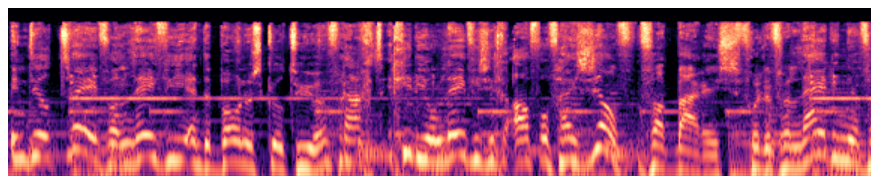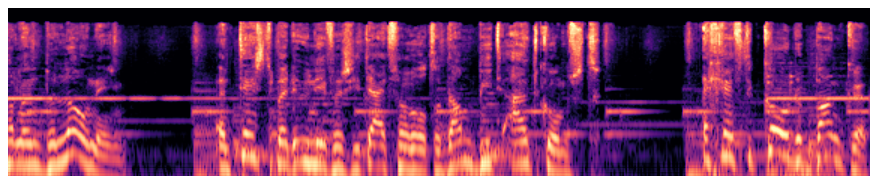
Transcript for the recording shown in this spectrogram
In deel 2 van Levi en de bonuscultuur vraagt Gideon Levi zich af of hij zelf vatbaar is voor de verleidingen van een beloning. Een test bij de Universiteit van Rotterdam biedt uitkomst. En geeft de code banken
